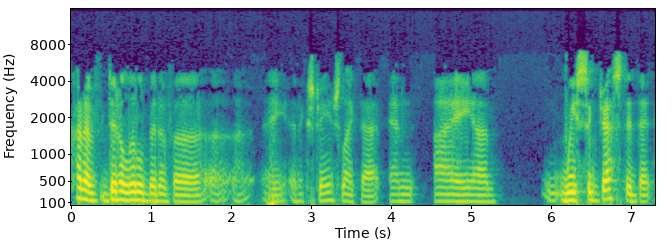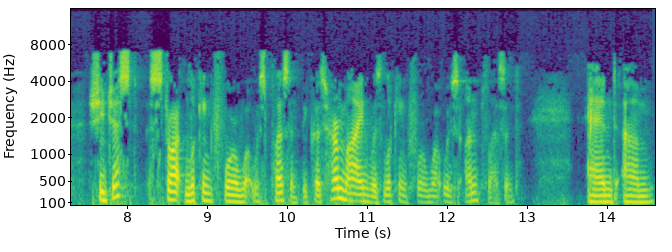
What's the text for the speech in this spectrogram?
kind of did a little bit of a, a, a an exchange like that, and I um, we suggested that she just start looking for what was pleasant because her mind was looking for what was unpleasant, and um,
